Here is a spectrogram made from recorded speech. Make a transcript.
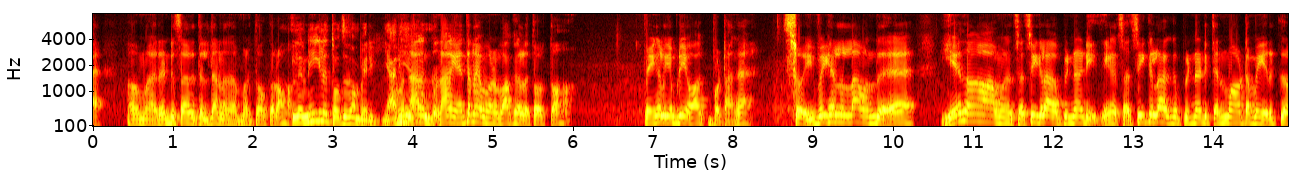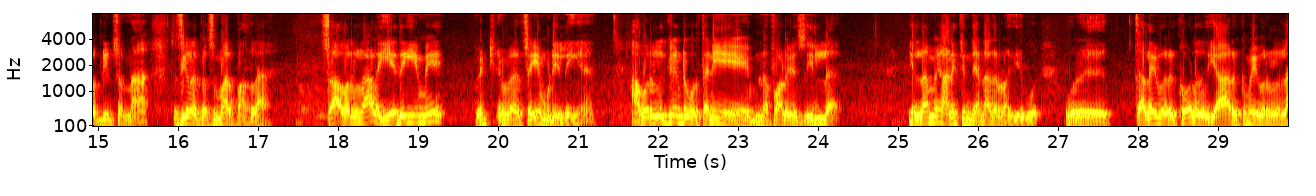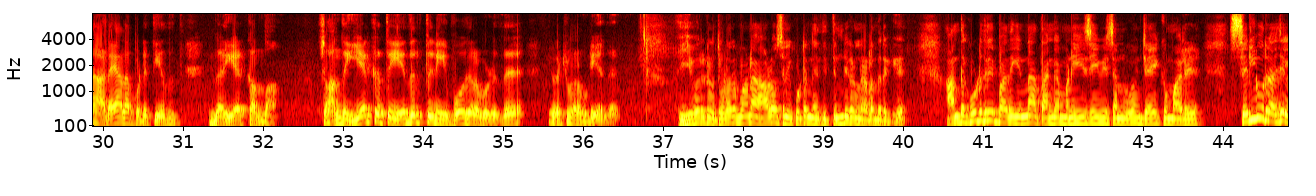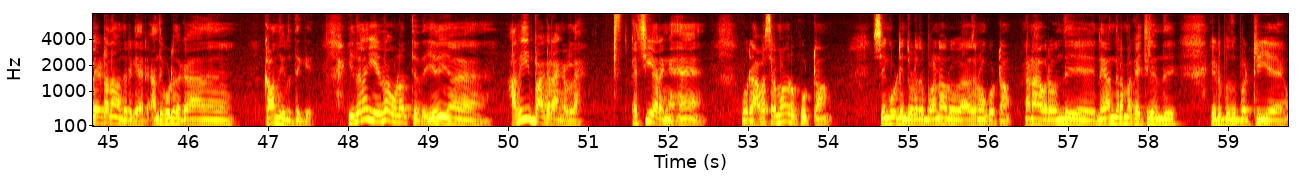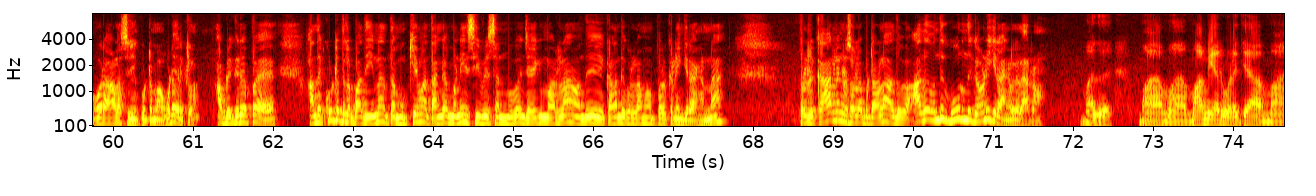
ரெண்டு சதவீதத்தில் தான் நம்ம தோக்குறோம். இல்ல நீங்களே தோத்து தான் போயிருக்கீங்க. அப்ப அதையும் நாங்க நாங்கள் எத்தனை வாக்குகளை தோத்தோம்? இப்போ எங்களுக்கு எப்படி வாக்கு போட்டாங்க? ஸோ இவைகளெல்லாம் வந்து ஏதோ அவன் சசிகலா பின்னாடி எங்க சசிகலாவுக்கு பின்னாடி தென் மாவட்டமே இருக்குது அப்படின்னு சொன்னால் சசிகலா இப்போ சும்மா இருப்பாங்களா? ஸோ அவர்களால் எதையுமே வெற்றி செய்ய முடியலைங்க. அவர்களுக்குன்ற ஒரு தனி ஃபாலோவர்ஸ் இல்லை. எல்லாமே அனைத்து இந்த அண்ணாதிராவிட ஒரு- ஒரு தலைவருக்கோ அல்லது யாருக்குமே இவர்களெல்லாம் அடையாளப்படுத்தியது இந்த இயக்கம்தான். ஸோ அந்த இயக்கத்தை எதிர்த்து நீங்கள் போகிற பொழுது வெற்றி பெற முடியாது. இவர்கள் தொடர்பான ஆலோசனை கூட்டம் நேற்று திண்டுகள் நடந்திருக்கு. அந்த கூட்டத்திலே பார்த்தீங்கன்னா தங்கமணி சி வி சண்முகம் ஜெயக்குமார் செல்லூர் ராஜு லேட்டாக தான் வந்திருக்காரு அந்த கூட்டத்தை க கலந்துக்கிறதுக்கு. இதெல்லாம் எதை உணர்த்துது. இது அதையும் பார்க்குறாங்கல்ல கட்சிக்காரங்க ஒரு அவசரமான ஒரு கூட்டம். செங்கோட்டையின் தொடர்பான ஒரு அவசரமான கூட்டம். ஆனால் அவரை வந்து நிரந்தரமாக கட்சியிலேருந்து எடுப்பது பற்றிய ஒரு ஆலோசனை கூட்டமாக கூட இருக்கலாம். அப்படி இருக்கிறப்ப அந்த கூட்டத்தில் பார்த்தீங்கன்னா த முக்கியமாக தங்கமணி சி வி சண்முகம் ஜெயக்குமார்லாம் வந்து கலந்து கொள்ளாமல் புறக்கணிக்கிறாங்கன்னா பல காரணங்கள் சொல்லப்பட்டாலும் அது அதை வந்து கூர்ந்து கவனிக்கிறாங்கல்ல எல்லாரும். அது மா மா- மாமியார் உடைச்சா மா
